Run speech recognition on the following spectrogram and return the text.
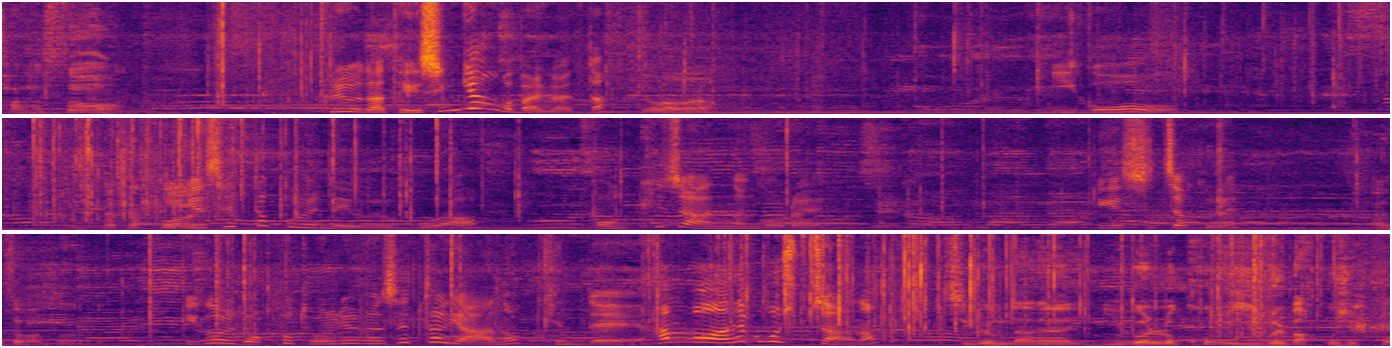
다 샀어. 그리고 나 되게 신기한 거 발견했다 이거 봐봐라 이거 이게 세탁볼인데 이거 뭐야? 엉키지 않는 거래 이게 진짜 그래? 안 써봤어. 나도. 이걸 넣고 돌리면 세탁이 안 엉킨대 한번 해보고 싶지 않아? 지금 나는 이걸로 콩이 입을 막고 싶어.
